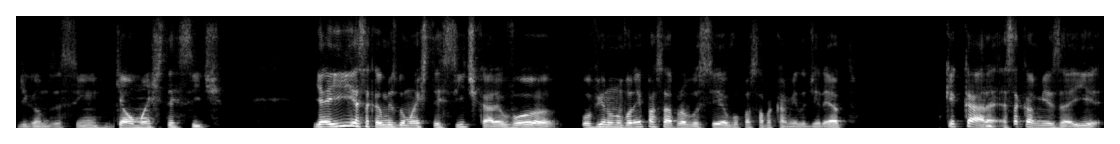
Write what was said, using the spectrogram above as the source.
digamos assim, que é o Manchester City. E aí essa camisa do Manchester City, cara, eu vou, ouvindo, não vou nem passar para você, eu vou passar para Camila direto. Porque, cara, essa camisa aí,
